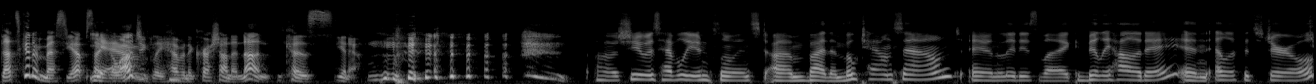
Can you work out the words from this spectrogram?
that's gonna mess you up Yeah. psychologically having a crush on a nun, because you know. Uh, she was heavily influenced um, by the Motown sound and ladies like Billie Holiday and Ella Fitzgerald.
